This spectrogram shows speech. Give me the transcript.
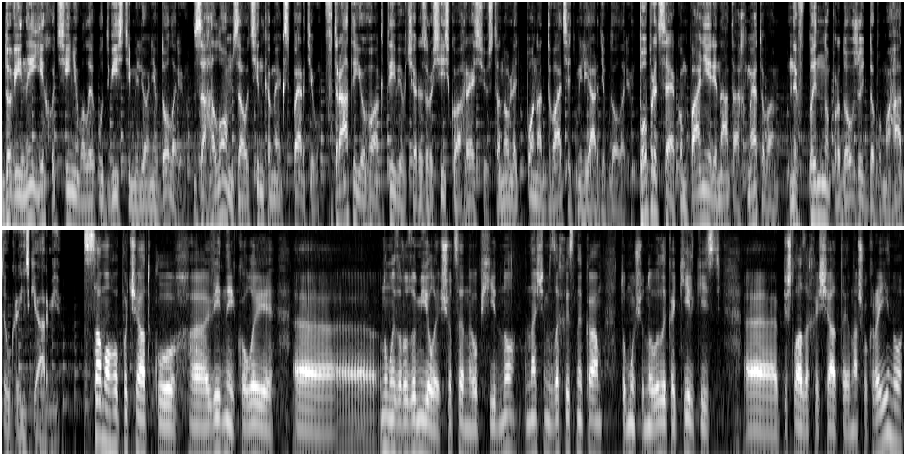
До війни їх оцінювали у 200 мільйонів доларів. Загалом, за оцінками експертів, втрати його активів через російську агресію становлять понад 20 мільярдів доларів. Попри це, компанії Ріната Ахметова невпинно продовжують допомагати українській армії. З самого початку е, війни, коли е, ну, ми зрозуміли, що це необхідно нашим захисникам, тому що ну, велика кількість е, пішла захищати нашу країну.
